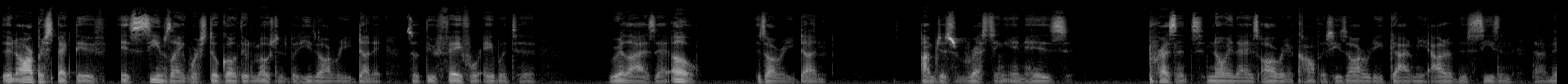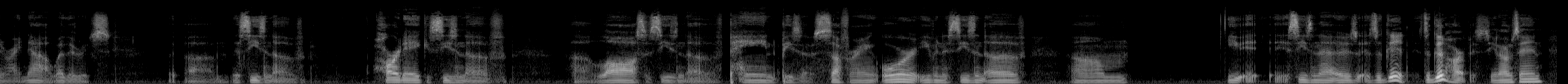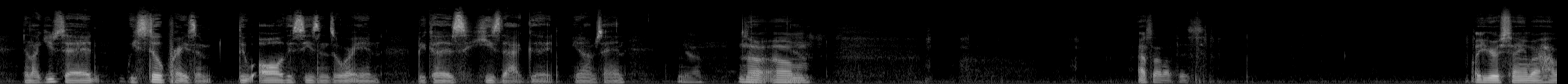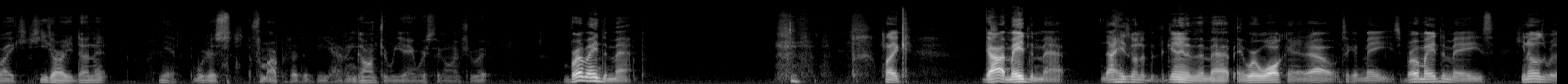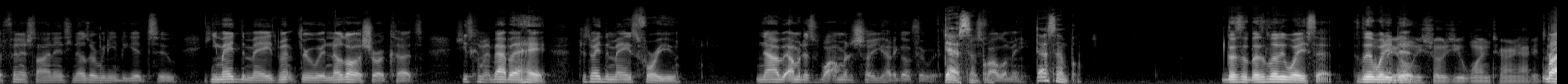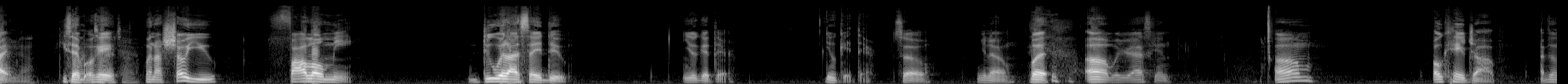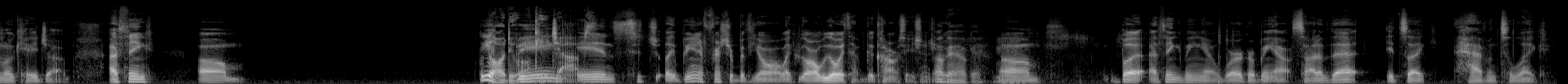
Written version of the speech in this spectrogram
in our perspective, it seems like we're still going through the motions, but he's already done it. So through faith, we're able to realize that oh, it's already done. I'm just resting in his presence, knowing that it's already accomplished. He's already gotten me out of this season that I'm in right now, whether it's um, the season of heartache, a season of uh, loss, a season of pain, a season of suffering, or even a season of um, you, season that is, is a good, it's a good harvest. You know what I'm saying? And like you said, we still praise Him through all the seasons we're in because He's that good. You know what I'm saying? Yeah. No. Um. I thought about this. What you were saying about how like he's already done it. Yeah. We're just from our perspective, we haven't gone through it yet. We're still going through it. Bro made the map. like, God made the map. Now he's going to the beginning of the map, and we're walking it out. It's like a maze. Bro made the maze. He knows where the finish line is. He knows where we need to get to. He made the maze, went through it, knows all the shortcuts. He's coming back, but hey, just made the maze for you. Now I'm gonna just I'm gonna show you how to go through it. That's just simple. follow me. That's simple. That's, that's literally what he said. That's literally what he It did. only shows you one turn at a time. Right. Though. He said, One "Okay, at a time. when I show you, follow me. Do what I say do. You'll get there." You'll get there. So, you know, but um, what you're asking, um, okay job. I've done an okay job. I think um, We all do being okay jobs. in situ- like being in friendship with y'all, like we all we always have good conversations. Right? okay, okay. Um, but I think being at work or being outside of that, it's like having to like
